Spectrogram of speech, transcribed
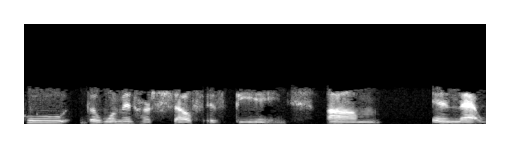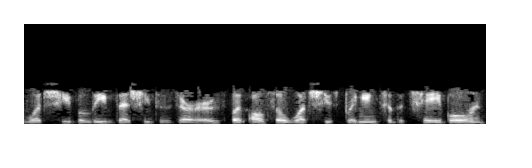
who the woman herself is being. Um, in that what she believed that she deserves, but also what she's bringing to the table and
